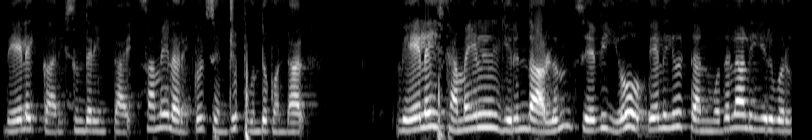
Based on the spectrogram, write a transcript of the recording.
வேலைக்காரி சுந்தரின் தாய் சமையலறைக்குள் சென்று புகுந்து கொண்டாள். வேலை சமையலில் இருந்தாலும் செவியோ வேலையில் தன் முதலாளி இருவர்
